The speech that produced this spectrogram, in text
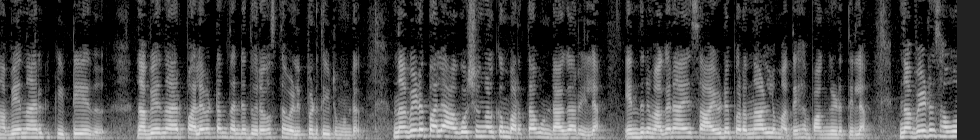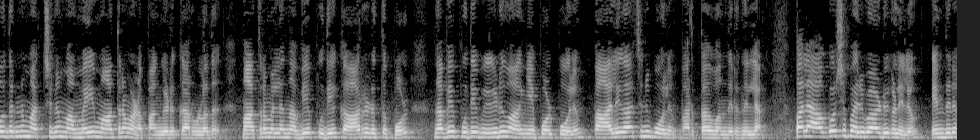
നവ്യ നായർക്ക് കിട്ടിയത്. നവ്യ നായർ പലവട്ടം തന്റെ ദുരവസ്ഥ വെളിപ്പെടുത്തിയിട്ടുമുണ്ട്. നവ്യയുടെ പല ആഘോഷങ്ങൾക്കും ഭർത്താവ് ഉണ്ടാകാറില്ല. എന്തിന് മകനായ സായുടെ പിറന്നാളിലും അദ്ദേഹം പങ്കെടുത്തില്ല. നവ്യയുടെ സഹോദരനും അച്ഛനും അമ്മയും മാത്രമാണ് പങ്കെടുക്കാറുള്ളത്. മാത്രമല്ല നവ്യ പുതിയ കാർ എടുത്തപ്പോൾ നവ്യ പുതിയ വീട് വാങ്ങിയപ്പോൾ പോലും പാലുകാച്ചിന് പോലും ഭർത്താവ് വന്നിരുന്നില്ല. പല ആഘോഷ പരിപാടികളിലും എന്തിന്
